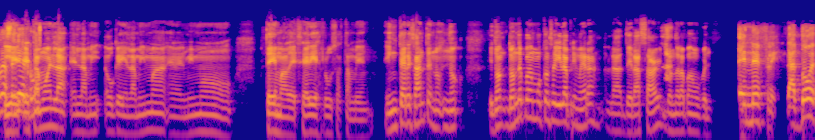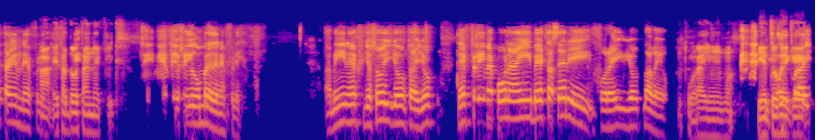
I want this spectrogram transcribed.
una serie estamos en la, en la, okay, en la misma, en el mismo tema de series rusas también. Interesante, no, no, ¿Y dónde, podemos conseguir la primera? La de la SAR, ¿dónde la podemos ver? En Netflix. Las dos están en Netflix. Ah, estas dos están en Netflix. Sí, yo soy un hombre de Netflix. A mí, yo soy, yo, o sea, yo, Netflix me pone ahí, ve esta serie y por ahí yo la veo. Por ahí mismo. Y entonces, ¿qué,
